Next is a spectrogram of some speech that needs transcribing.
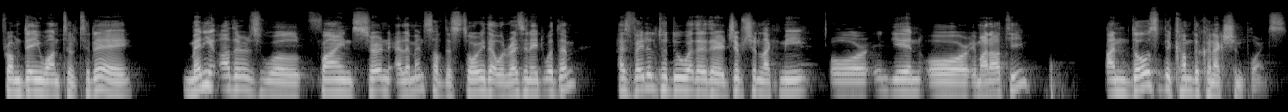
from day one till today, many others will find certain elements of the story that will resonate with them. Has very little to do whether they're Egyptian like me, or Indian, or Emirati and those become the connection points.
